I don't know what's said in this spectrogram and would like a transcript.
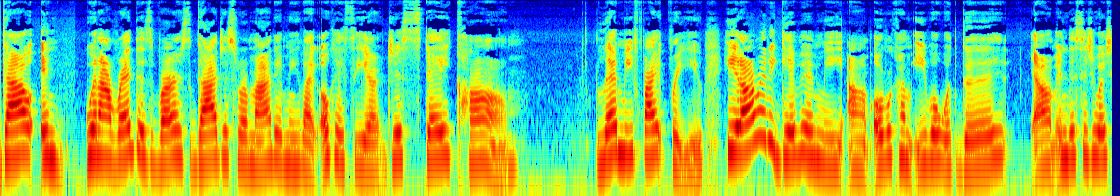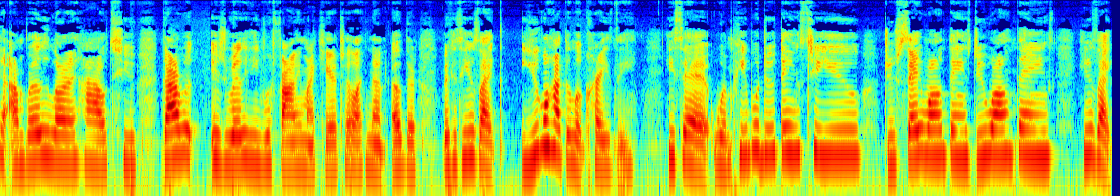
God and when I read this verse, God just reminded me, like, okay, Sierra, just stay calm. Let me fight for you. He had already given me um, overcome evil with good. Um, in this situation, I'm really learning how to. God is really refining my character like none other because He was like, you're gonna have to look crazy." He said, "When people do things to you, do say wrong things, do wrong things." He was like,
